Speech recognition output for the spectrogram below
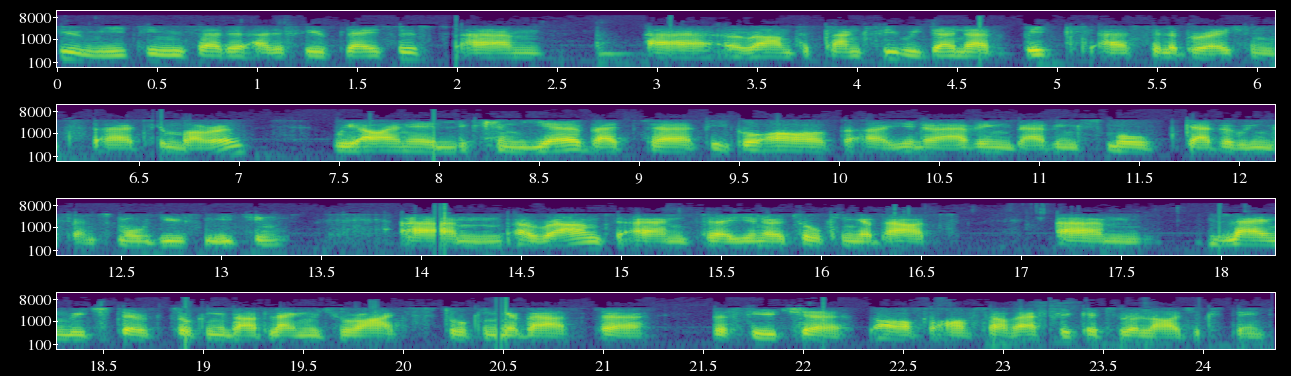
few meetings at a, at a few places um, uh, around the country. We don't have big uh, celebrations uh, tomorrow. We are in an election year, but uh, people are, uh, you know, having having small gatherings and small youth meetings um, around, and uh, you know, talking about um, language, talking about language rights, talking about uh, the future of, of South Africa to a large extent.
